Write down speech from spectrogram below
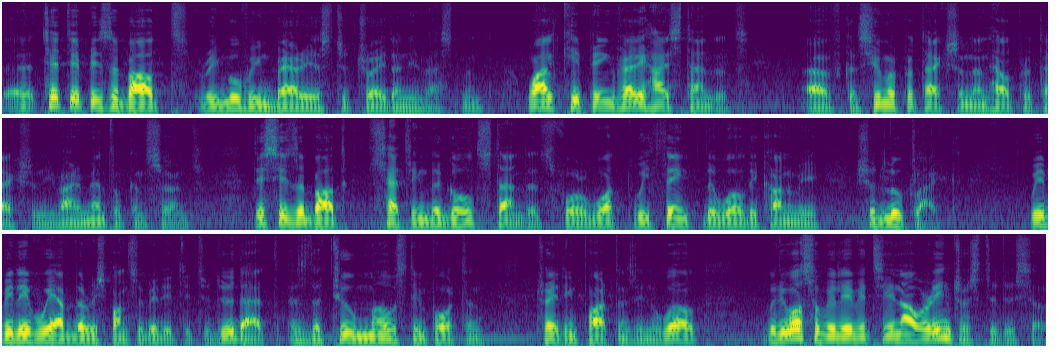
Uh, TTIP is about removing barriers to trade and investment while keeping very high standards of consumer protection and health protection, environmental concerns. This is about setting the gold standards for what we think the world economy should look like. We believe we have the responsibility to do that as the two most important trading partners in the world, but we also believe it's in our interest to do so,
